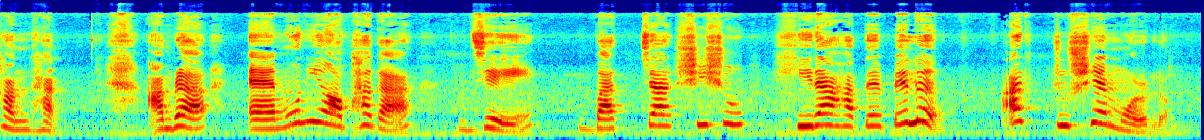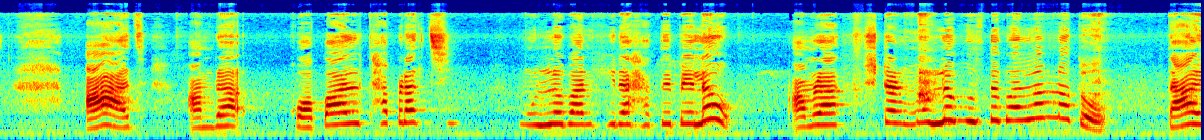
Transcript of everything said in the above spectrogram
সন্ধান। আমরা এমনই অভাগা যে বাচ্চা, শিশু, হীরা হাতে পেল আর চুষে মরল। আজ আমরা কপাল থাপড়াচ্ছি, মূল্যবান হীরা হাতে পেলেও আমরা সেটার মূল্য বুঝতে পারলাম না তো। তাই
